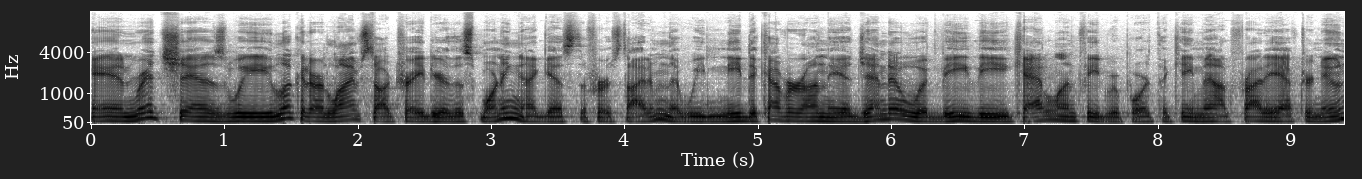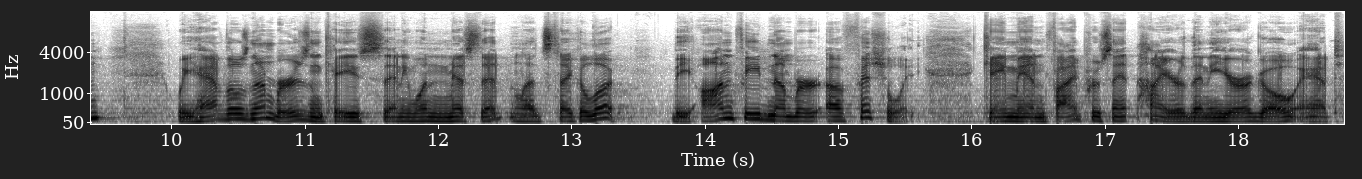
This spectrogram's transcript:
And Rich, as we look at our livestock trade here this morning, I guess the first item that we need to cover on the agenda would be the cattle on feed report that came out Friday afternoon. We have those numbers in case anyone missed it. Let's take a look. The on feed number officially came in 5% higher than a year ago at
